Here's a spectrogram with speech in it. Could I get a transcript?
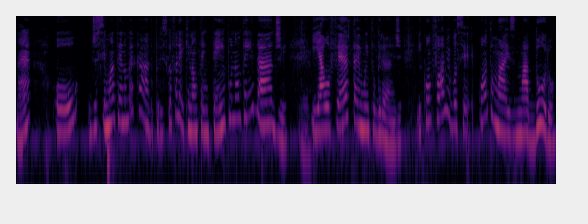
né? Ou de se manter no mercado. Por isso que eu falei que não tem tempo, não tem idade. É. E a oferta é muito grande. E conforme você, quanto mais maduro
